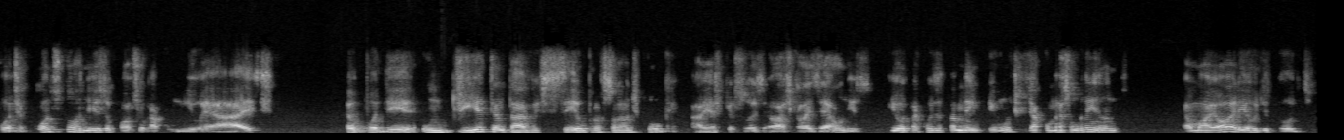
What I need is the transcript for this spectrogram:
poxa, quantos torneios eu posso jogar com mil reais? Eu poder um dia tentar ser o profissional de poker. Aí as pessoas, eu acho que elas erram nisso. E outra coisa também, tem muitos que já começam ganhando. É o maior erro de todos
